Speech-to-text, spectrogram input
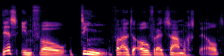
desinfo-team vanuit de overheid samengesteld.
